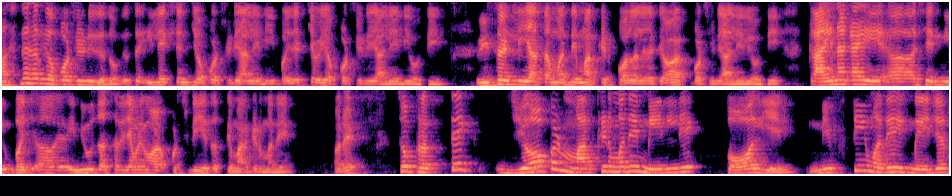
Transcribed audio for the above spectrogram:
हसण्यासारखी ऑपॉर्च्युनिटीज येतो. जसं इलेक्शनची ऑपॉर्च्युनिटी आलेली बजेटच्या वेळी ऑपॉर्च्युनिटी आलेली होती. रिसेंटली आता मध्ये मार्केट फॉल आलेलं तेव्हा ऑपॉर्च्युनिटी आलेली होती. काही ना काही असे न्यू बज न्यूज असतात त्याच्यामुळे ऑपॉर्च्युनिटी येत असते मार्केटमध्ये राईट सो प्रत्येक जेव्हा पण मार्केटमध्ये मेनली एक फॉल येईल निफ्टीमध्ये एक मेजर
